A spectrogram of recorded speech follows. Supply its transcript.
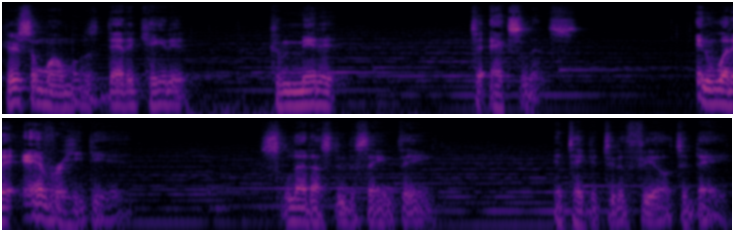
Here's someone who was dedicated, committed to excellence in whatever he did. So let us do the same thing and take it to the field today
